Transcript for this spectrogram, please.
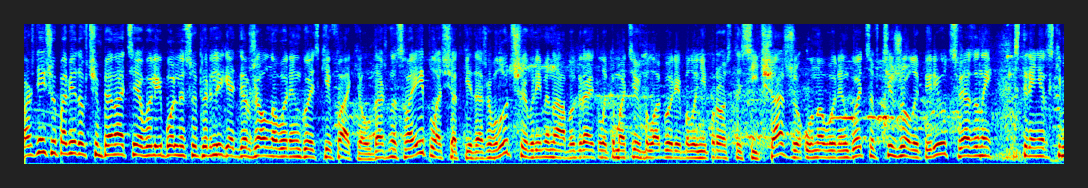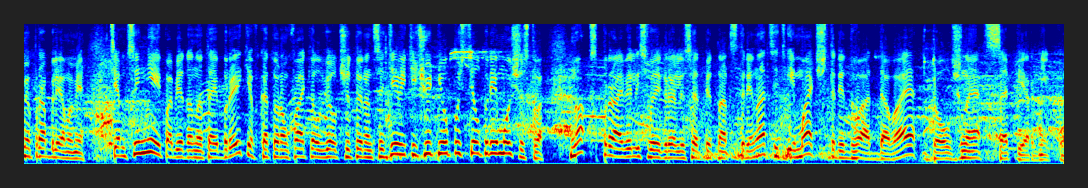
Важнейшую победу в чемпионате волейбольной суперлиги одержал Новоуренгойский факел. Даже на своей площадке и даже в лучшие времена обыграть локомотив Белогорья было непросто. Сейчас же у новоуренгойцев тяжелый период, связанный с тренерскими проблемами. Тем ценнее победа на тайбрейке, в котором факел вел 14-9 и чуть не упустил преимущество. Но справились, выиграли сет 15-13 и матч 3-2, отдавая должное сопернику.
